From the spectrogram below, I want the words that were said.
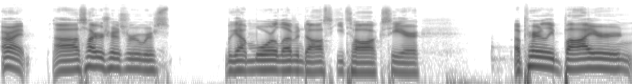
All right, uh, soccer transfer rumors. We got more Lewandowski talks here. Apparently, Bayern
